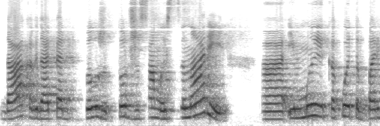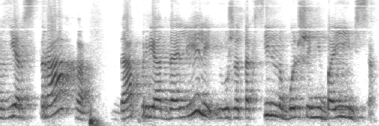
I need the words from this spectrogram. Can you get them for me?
да, когда опять был же тот же самый сценарий – и мы какой-то барьер страха да, преодолели и уже так сильно больше не боимся.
